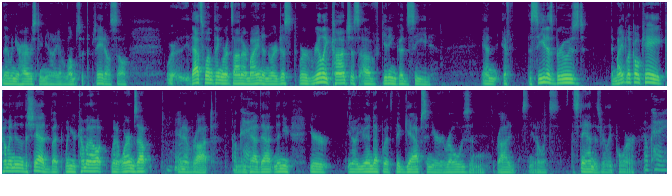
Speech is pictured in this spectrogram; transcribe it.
Then when you're harvesting, you know you have lumps with the potatoes. So we're, that's one thing where it's on our mind, and we're just we're really conscious of getting good seed. And if the seed is bruised, it might look okay coming into the shed, but when you're coming out, when it warms up, you're gonna have rot. And we've had that, and then you, you're, you know, you end up with big gaps in your rows and rotted. You know, it's the stand is really poor. Okay.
